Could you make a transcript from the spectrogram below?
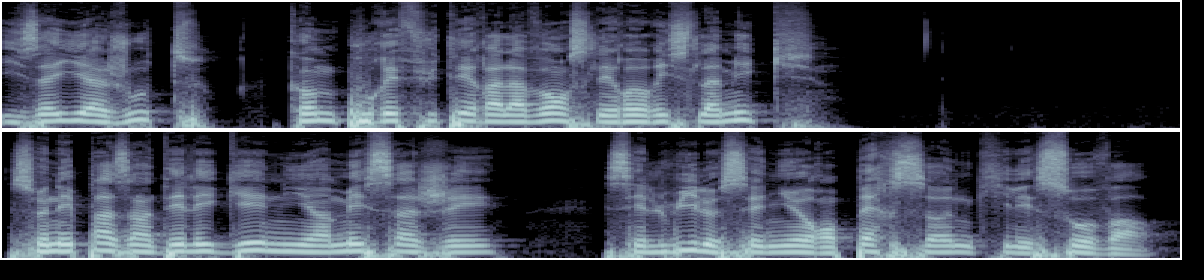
Isaïe ajoute, comme pour réfuter à l'avance l'erreur islamique, Ce n'est pas un délégué ni un messager, c'est lui le Seigneur en personne qui les sauva.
